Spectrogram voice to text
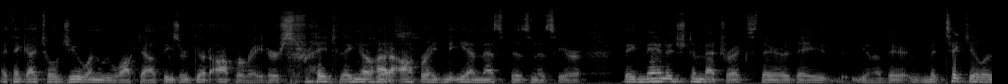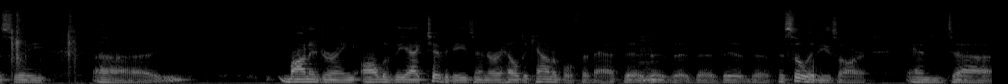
I think I told you when we walked out these are good operators, right? They know how Yes. to operate an EMS business here. They manage to metrics. They're they you know they're meticulously uh, monitoring all of the activities and are held accountable for that. The Mhm. the, the, the, the, the facilities are, and uh,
